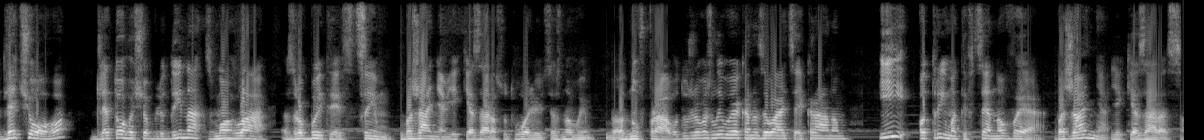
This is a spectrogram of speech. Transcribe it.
Для чого? Для того, щоб людина змогла зробити з цим бажанням, яке зараз утворюється з новим, одну вправу дуже важливу, яка називається екраном, і отримати в це нове бажання, яке зараз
